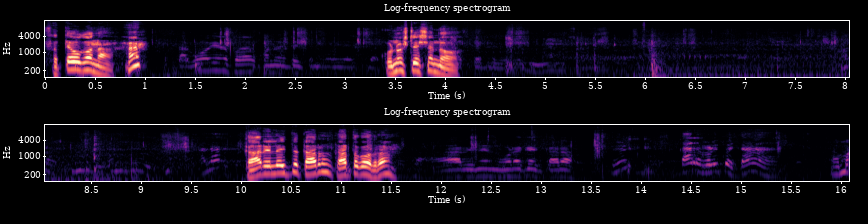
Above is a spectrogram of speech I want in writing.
ಸತ್ಯ ಹೋಗೋಣ, ಹಾಂ? ಕೊಣ್ಣು ಸ್ಟೇಷನ್ನು? ಕಾರ್ ಎಲ್ಲ ಇತ್ತು ಕಾರು? ಕಾರ್ ತಗೋದ್ರಾ? ಕಾರ ದೇವ್ರೆ. ಅಮ್ಮ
